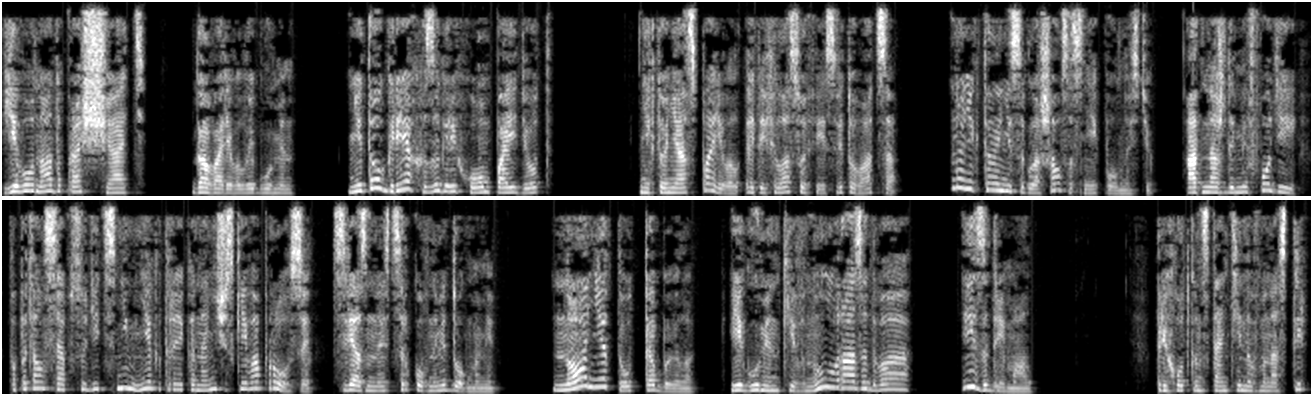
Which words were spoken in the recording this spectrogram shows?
его надо прощать», — говаривал игумен. Не то грех за грехом пойдет. Никто не оспаривал этой философии святого отца, но никто и не соглашался с ней полностью. Однажды Мефодий попытался обсудить с ним некоторые канонические вопросы, связанные с церковными догмами. Но не тут-то было. Игумен кивнул раза два и задремал. Приход Константина в монастырь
